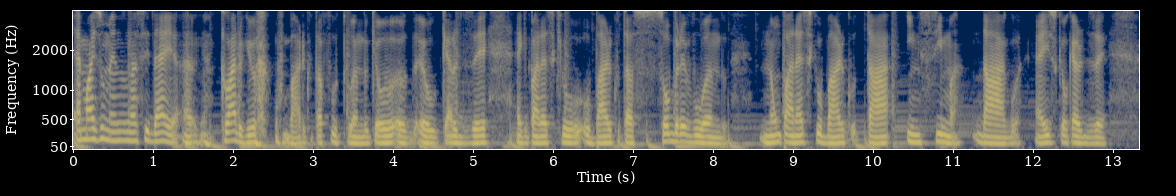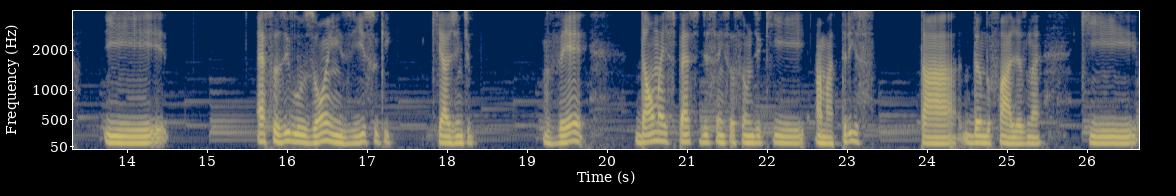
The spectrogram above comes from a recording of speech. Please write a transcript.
É mais ou menos nessa ideia. É, claro que o, barco está flutuando. O que eu, eu, eu, quero dizer é que parece que o, o barco está sobrevoando. Não parece que o barco está em cima da água. É isso que eu quero dizer. E essas ilusões e isso que, que a gente vê dá uma espécie de sensação de que a matriz tá dando falhas, né? Que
